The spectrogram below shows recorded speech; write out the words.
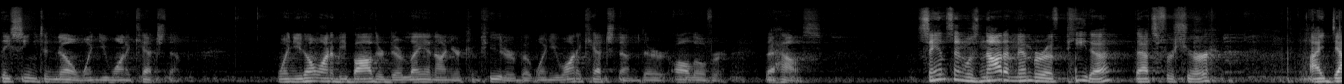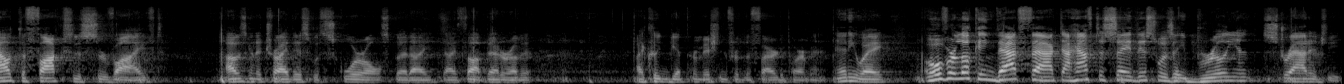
They seem to know when you want to catch them. When you don't want to be bothered, they're laying on your computer, but when you want to catch them, they're all over the house. Samson was not a member of PETA, that's for sure. I doubt the foxes survived. I was going to try this with squirrels, but I, I thought better of it. I couldn't get permission from the fire department. Anyway, overlooking that fact, I have to say this was a brilliant strategy.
